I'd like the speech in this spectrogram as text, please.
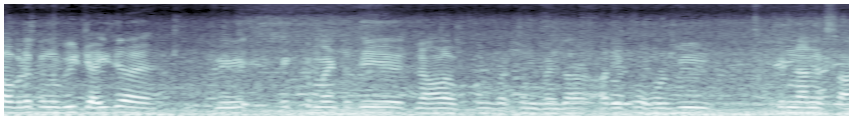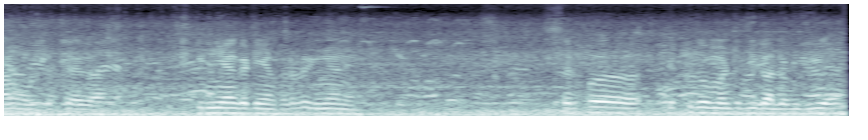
ਪਬਲਿਕ ਨੂੰ ਵੀ ਚਾਹੀਦਾ ਹੈ ਕਿ 1 ਮਿੰਟ ਦੇ ਨਾਲ ਨਹੀਂ ਪੈਂਦਾ। ਆ ਦੇਖੋ ਹੁਣ ਵੀ ਕਿੰਨਾ ਨੁਕਸਾਨ ਹੋ ਚੁੱਕਿਆ ਹੈਗਾ। ਕਿੰਨੀਆਂ ਗੱਡੀਆਂ ਖੜ ਰਹੀਆਂ ਨੇ। ਸਿਰਫ 1-2 ਮਿੰਟ ਦੀ ਗੱਲ ਹੁੰਦੀ ਹੈ।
